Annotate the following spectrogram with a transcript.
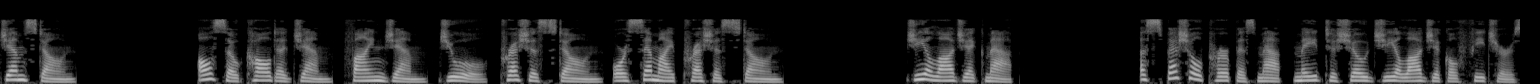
Gemstone. Also called a gem, fine gem, jewel, precious stone, or semi-precious stone. Geologic map. A special purpose map made to show geological features.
